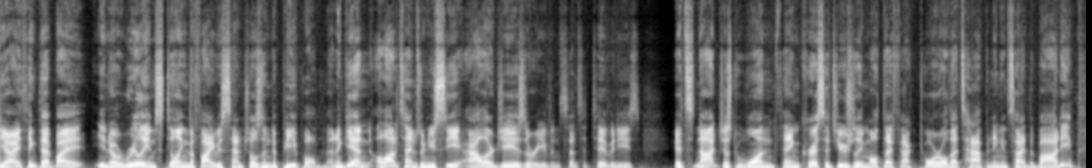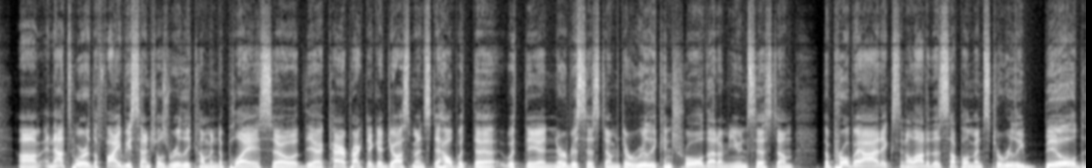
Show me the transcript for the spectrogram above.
Yeah, I think that by you know really instilling the five essentials into people, and again, a lot of times when you see allergies or even sensitivities, it's not just one thing, Chris. It's usually multifactorial that's happening inside the body, um, and that's where the five essentials really come into play. So the chiropractic adjustments to help with the with the nervous system to really control that immune system, the probiotics and a lot of the supplements to really build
